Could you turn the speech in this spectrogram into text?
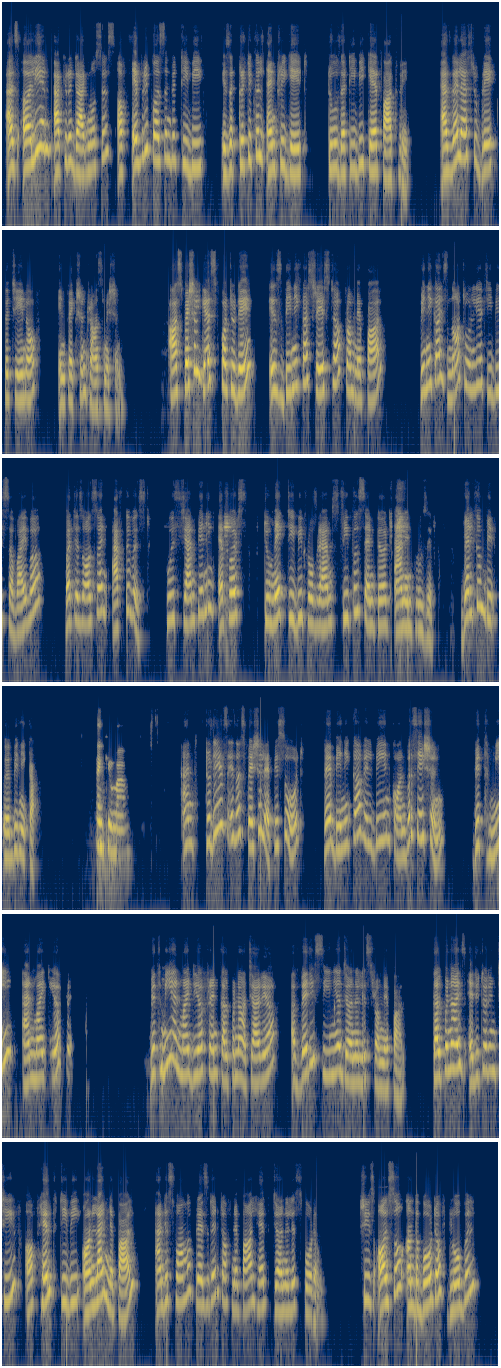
As early and accurate diagnosis of every person with TB is a critical entry gate to the TB care pathway, as well as to break the chain of infection transmission. Our special guest for today is Binika Shrestha from Nepal. Binika is not only a TB survivor, but is also an activist who is championing efforts to make TB programs people-centered and inclusive. Welcome, uh, Binika. Thank you, ma'am. And today's is a special episode where Binika will be in conversation with me and my dear friend, with me and my dear friend Kalpana Acharya, a very senior journalist from Nepal. Kalpana is editor-in-chief of Health TV Online Nepal and is former president of Nepal Health Journalists Forum. She is also on the board of Global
